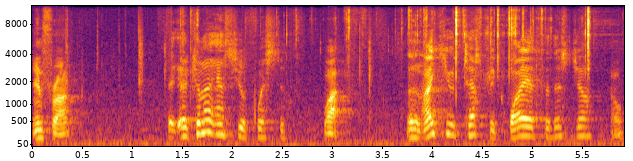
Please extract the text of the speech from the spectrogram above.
In front. Uh, can I ask you a question? What? Is an IQ test required for this job? No.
